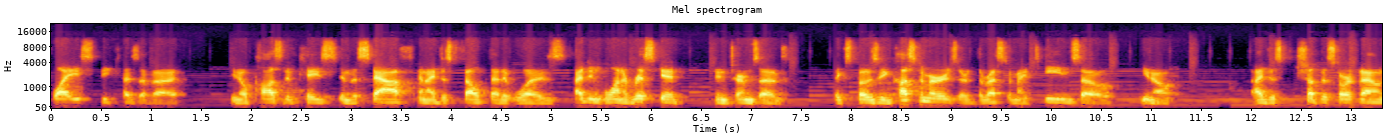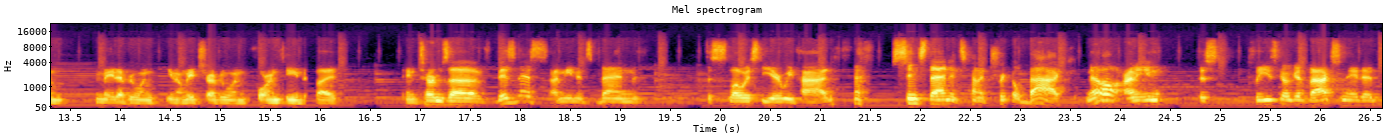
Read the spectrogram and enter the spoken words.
twice because of a you know, positive case in the staff. And I just felt that it was, I didn't want to risk it in terms of exposing customers or the rest of my team. So, you know, I just shut the store down, made everyone, you know, made sure everyone quarantined. But in terms of business, I mean, it's been the slowest year we've had. Since then, it's kind of trickled back. No, I mean, just please go get vaccinated,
